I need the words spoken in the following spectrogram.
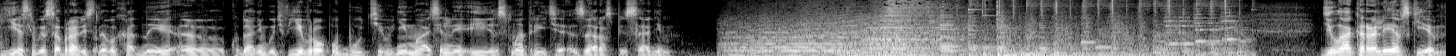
Если вы собрались на выходные э, куда-нибудь в Европу, будьте внимательны и смотрите за расписанием. Дела королевские.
